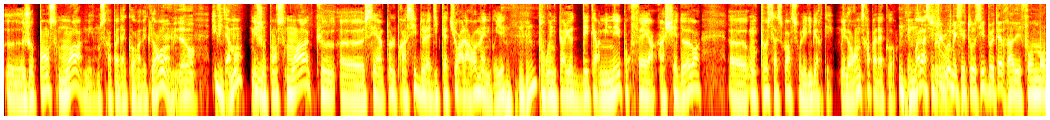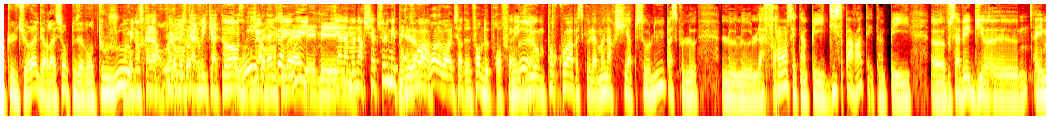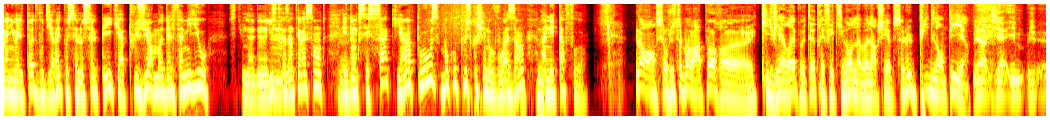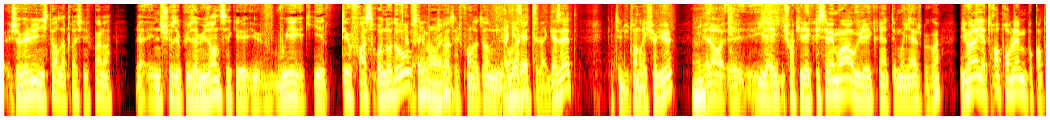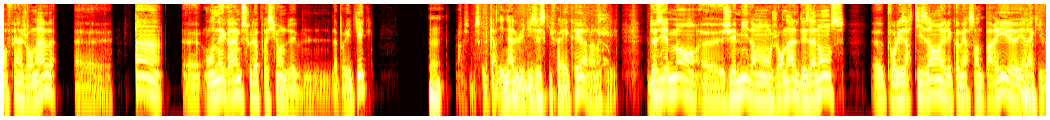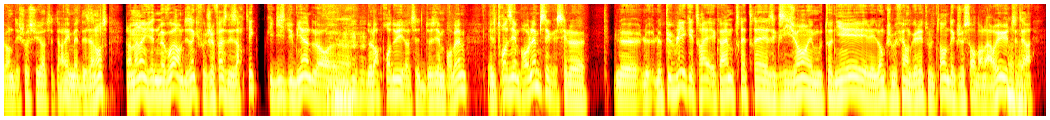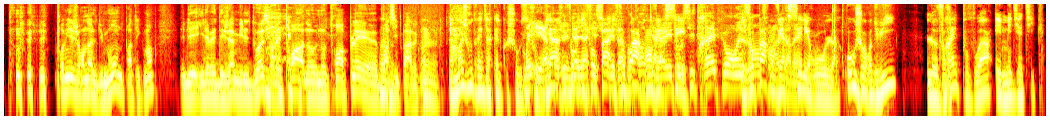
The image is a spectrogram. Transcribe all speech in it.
Euh, je pense, moi, mais on ne sera pas d'accord avec Laurent, Évidemment. évidemment, mais je pense moi que euh, c'est un peu le principe de la dictature à la romaine, vous voyez. Mhm. Pour une période déterminée, pour faire un chef-d'œuvre, euh, on peut s'asseoir sur les libertés. Mais Laurent ne sera pas d'accord. Et voilà, c'est tout. Oui, mais c'est aussi peut-être un des fondements culturels des relations que nous avons toujours. Non, mais dans ce cas-là, vous pouvez mais remonter à Louis XIV, vous Oui, pouvez mais d'accord, remonter, mais- oui. mais- mais- Il y a la monarchie absolue, mais Mais nous avons le pourquoi droit d'avoir une certaine forme de mais profondeur. Guillaume, pourquoi? Parce que la monarchie absolue, parce que le, le, le- la France est un pays disparate, est un pays. euh, vous savez, Guy- euh, Emmanuel Todd vous dirait que c'est le seul pays qui a plusieurs modèles familiaux. C'est une analyse Mm. très intéressante. Et donc c'est ça qui impose beaucoup plus que chez nos voisins un État fort. Laurent, sur justement le rapport euh, qui viendrait peut-être effectivement de la monarchie absolue puis de l'empire. Mais là, j'avais lu une histoire de la presse une fois là. Une chose les plus amusante, c'est que vous voyez qui est Théophras Renaudot. Absolument, vois, C'est le fondateur de La Gazette. La Gazette, qui était du temps de Richelieu. Mhm. Et alors, euh, il a, je crois qu'il a écrit ses mémoires ou il a écrit un témoignage, je sais pas quoi. Il dit voilà, il y a trois problèmes pour quand on fait un journal. Euh, un, euh, on est quand même sous la pression de, de la politique. Mhm. C'est Parce que le cardinal lui disait ce qu'il fallait écrire. alors, donc, il- Deuxièmement, euh, j'ai mis dans mon journal des annonces pour les artisans et les commerçants de Paris. Il y en a Mhm. qui vendent des chaussures, etc. Ils mettent des annonces. Alors maintenant, ils viennent me voir en me disant qu'il faut que je fasse des articles qui disent du bien de leur, euh, de leurs produits. C'est le deuxième problème. Et le troisième problème, c'est le, le, le, le public est, très, est quand même très très exigeant et moutonnier, et donc je me fais engueuler tout le temps dès que je sors dans la rue, etc. Le premier journal du monde, pratiquement, il, avait déjà mis le doigt sur les trois, nos, nos trois plaies euh, principales. quoi. Non, moi je voudrais dire quelque chose. Il faut bien, il faut, il pas, il faut pas renverser. aussi très Il faut polarisante pas sur renverser Internet. les rôles. Aujourd'hui, le vrai pouvoir est médiatique.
